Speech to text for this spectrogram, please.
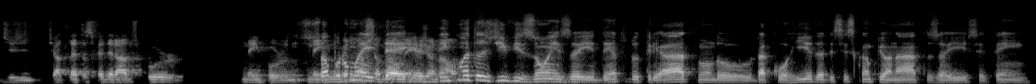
de, de atletas federados por nem por nem Só por uma ideia, tem quantas divisões aí dentro do triatlon, do, da corrida, desses campeonatos aí? Você tem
